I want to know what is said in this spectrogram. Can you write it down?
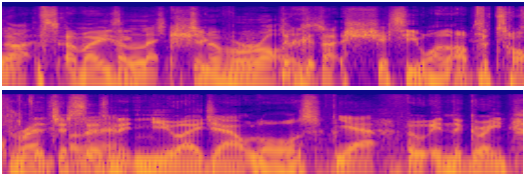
That's amazing. collection of rotters. Look at that shitty one up the top that just says isn't it New Age Outlaws. Yeah. Oh, In the green. Do you-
